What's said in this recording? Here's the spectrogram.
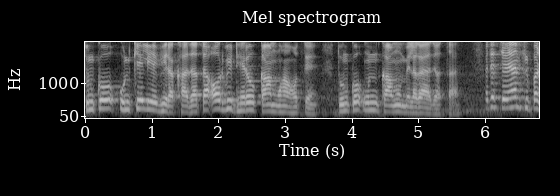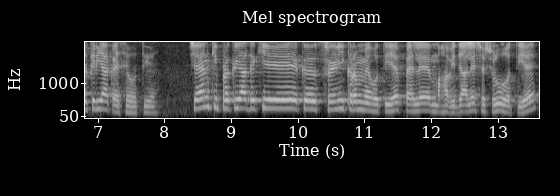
तो उनको उनके लिए भी रखा जाता है और भी ढेरों काम वहाँ होते हैं। तो उनको उन कामों में लगाया जाता है। अच्छा चयन की प्रक्रिया कैसे होती है? चयन की प्रक्रिया देखिए, एक श्रेणी क्रम में होती है। पहले महाविद्यालय से शुरू होती है।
